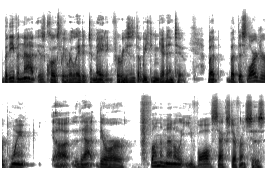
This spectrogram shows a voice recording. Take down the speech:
but even that is closely related to mating for reasons that we can get into. But but this larger point uh, that there are fundamental evolved sex differences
